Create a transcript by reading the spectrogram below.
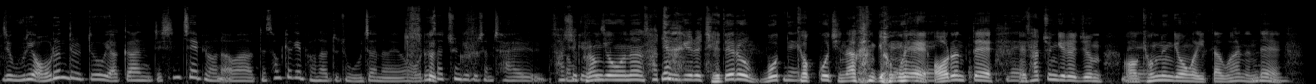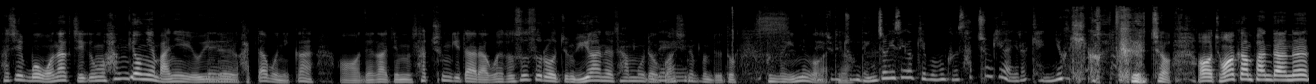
이제 우리 어른들도 약간 이제 신체 변화와 어떤 성격의 변화도 좀 오잖아요. 어른 그 사춘기도 참 잘 사실 그런 경우는 사춘기를 야. 제대로 못 네. 겪고 지나간 경우에 네, 네. 어른 때 네. 사춘기를 좀 어, 네. 겪는 경우가 있다고 하는데 음. 사실 뭐 워낙 지금 환경에 많이 요인을 네. 갖다 보니까 어, 내가 지금 사춘기다라고 해서 스스로 좀 위안을 삼으려고 하시는 분들도 분명 히 있는 것 같아요. 좀, 좀 냉정히 생각해 보면 그건 사춘기가 아니라 갱년기인 것 같아요. 그렇죠. 어, 정확한 판단은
